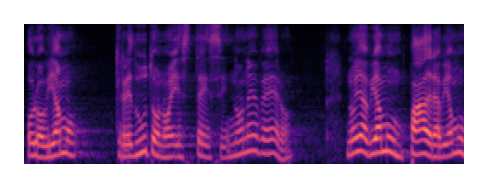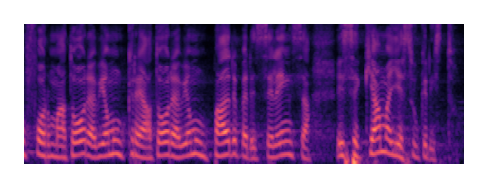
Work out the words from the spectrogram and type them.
o lo abbiamo creduto noi stessi, non è vero. Noi abbiamo un padre, abbiamo un formatore, abbiamo un creatore, abbiamo un padre per eccellenza e si chiama Gesù Cristo.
